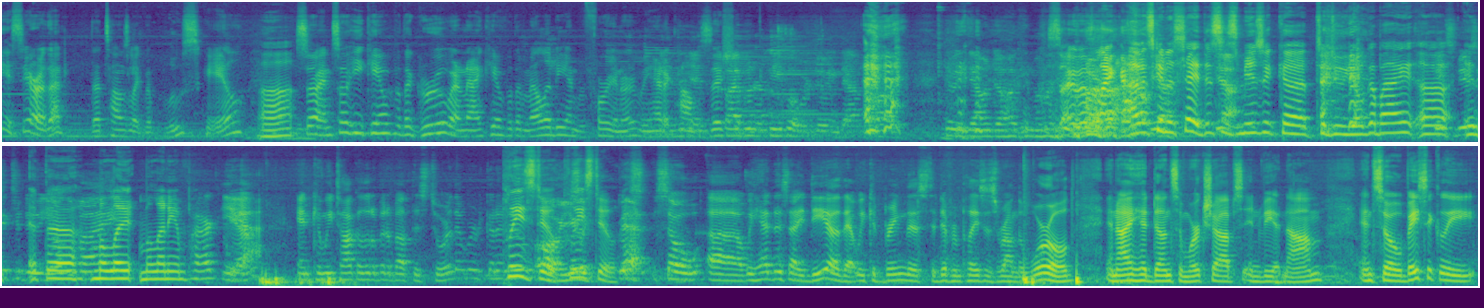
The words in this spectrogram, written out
hey, Sarah, that, that sounds like the blues scale. Uh, So, and so he came up with a groove, and I came up with a melody, and before you know it, we had a composition. Five hundred people were doing down doing down dog in. So it was like, I was going to say, this is music uh, to do yoga by uh, It's music in- to do at the yoga by. Mille- Millennium Park. Yeah. And can we talk a little bit about this tour that we're gonna do? Please do, Oh, please would- do. So uh, we had this idea that we could bring this to different places around the world, and I had done some workshops in Vietnam, and so basically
